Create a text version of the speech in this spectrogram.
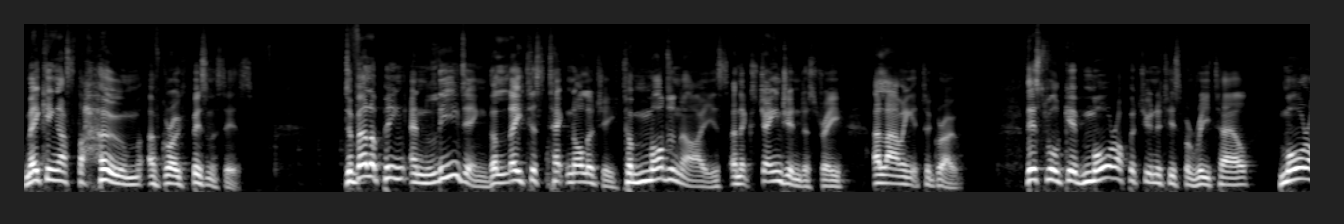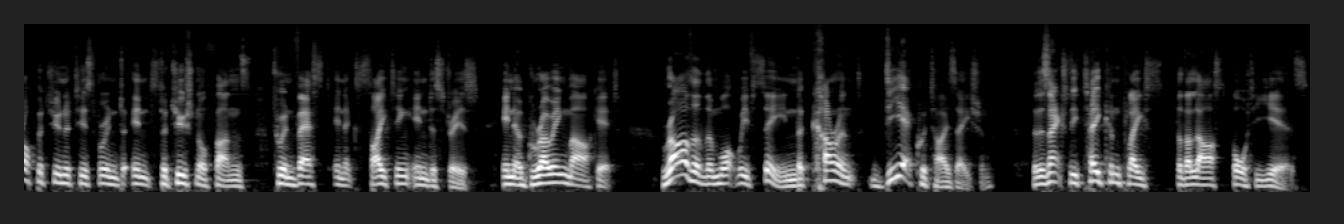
making us the home of growth businesses, developing and leading the latest technology to modernize an exchange industry, allowing it to grow. This will give more opportunities for retail, more opportunities for in- institutional funds to invest in exciting industries in a growing market, rather than what we've seen the current de equitization that has actually taken place for the last 40 years.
